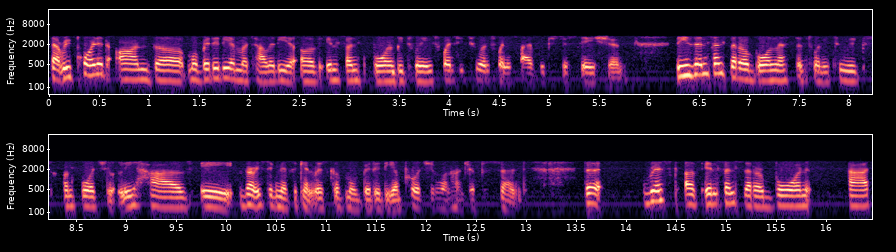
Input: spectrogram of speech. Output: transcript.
that reported on the morbidity and mortality of infants born between 22 and 25 weeks gestation. These infants that are born less than 22 weeks, unfortunately, have a very significant risk of morbidity approaching 100%. The risk of infants that are born at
